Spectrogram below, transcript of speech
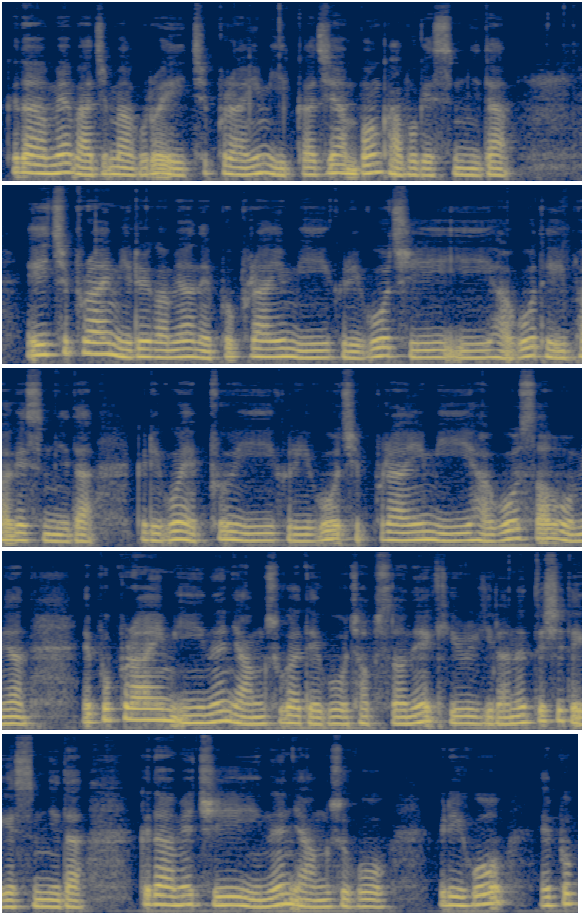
그 다음에 마지막으로 H'2까지 한번 가보겠습니다. H'2를 가면 F'2 그리고 G2 하고 대입하겠습니다. 그리고 F2 그리고 G'2 하고 써보면 F'2는 양수가 되고 접선의 기울기라는 뜻이 되겠습니다. 그 다음에 G2는 양수고 그리고 F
